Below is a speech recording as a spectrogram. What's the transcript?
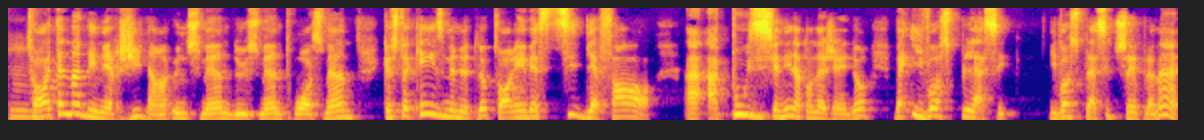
Mhm. tu vas avoir tellement d'énergie dans une semaine, deux semaines, trois semaines, que ce 15 minutes-là que tu auras investi de l'effort à, à positionner dans ton agenda, ben, il va se placer. Il va se placer tout simplement.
